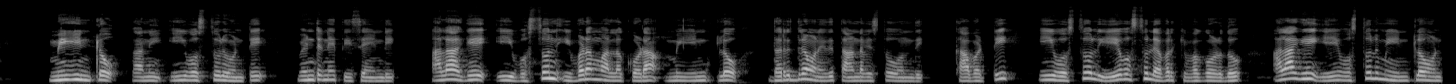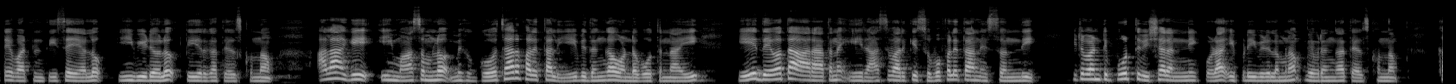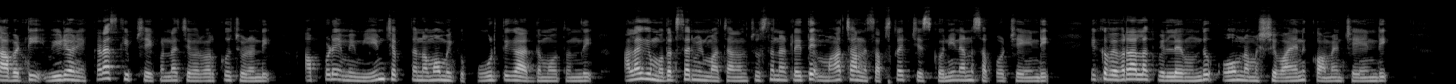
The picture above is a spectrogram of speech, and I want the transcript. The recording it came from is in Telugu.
మీ ఇంట్లో కానీ ఈ వస్తువులు ఉంటే వెంటనే తీసేయండి. అలాగే ఈ వస్తువుని ఇవ్వడం వల్ల కూడా మీ ఇంట్లో దరిద్రం అనేది తాండవిస్తూ ఉంది. కాబట్టి ఈ వస్తువులు ఏ వస్తువులు ఎవరికి ఇవ్వకూడదు అలాగే ఏ వస్తువులు మీ ఇంట్లో ఉంటే వాటిని తీసేయాలో ఈ వీడియోలో క్లియర్గా తెలుసుకుందాం. అలాగే ఈ మాసంలో మీకు గోచార ఫలితాలు ఏ విధంగా ఉండబోతున్నాయి ఏ దేవత ఆరాధన ఈ రాశి వారికి శుభ ఫలితాన్ని ఇస్తుంది? ఇటువంటి పూర్తి విషయాలన్నీ కూడా ఇప్పుడు ఈ వీడియోలో మనం వివరంగా తెలుసుకుందాం. కాబట్టి వీడియోని ఎక్కడా స్కిప్ చేయకుండా చివరి వరకు చూడండి. అప్పుడే మేము ఏం చెప్తున్నామో మీకు పూర్తిగా అర్థమవుతుంది. అలాగే మొదటిసారి మీరు మా ఛానల్ చూస్తున్నట్లయితే మా ఛానల్ సబ్స్క్రైబ్ చేసుకొని నన్ను సపోర్ట్ చేయండి. ఇక వివరాలకు వెళ్ళే ముందు ఓం నమ శివాయని కామెంట్ చేయండి.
